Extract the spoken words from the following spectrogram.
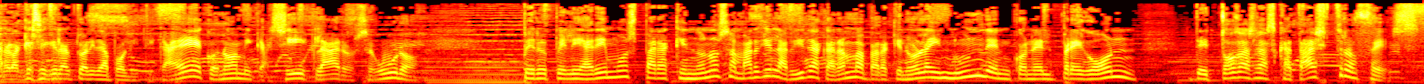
Habrá que seguir la actualidad política, ¿eh? económica, sí, claro, seguro. Pero pelearemos para que no nos amargue la vida, caramba, para que no la inunden con el pregón de todas las catástrofes.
